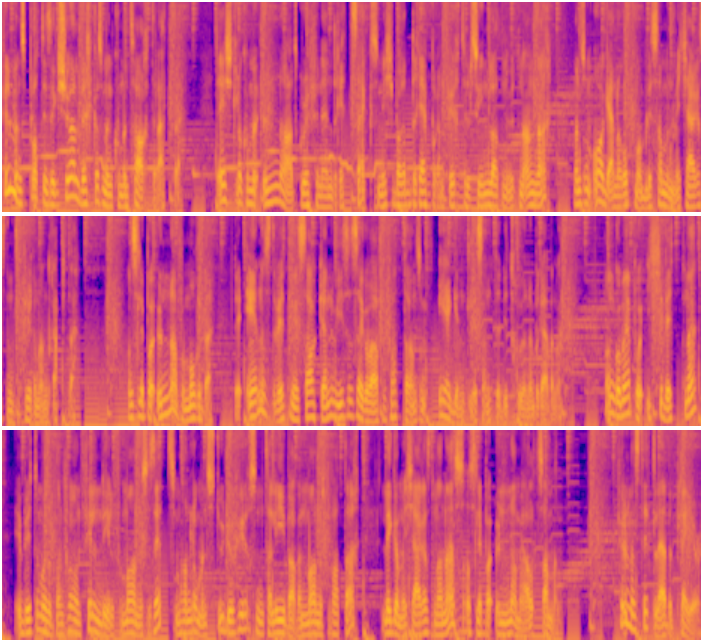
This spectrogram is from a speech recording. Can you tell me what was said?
Filmens plott i seg sjøl virker som en kommentar til dette. Det er ikke til å komme unna at Griffin er en drittsekk som ikke bare dreper en fyr tilsynelatende uten anger, men som òg ender opp med å bli sammen med kjæresten til fyren han drepte. Han slipper unna for mordet. Det eneste vitnet i saken viser seg å være forfatteren som egentlig sendte de truende brevene. Han går med på å ikke vitne, i bytte mot at han får en filmdeal for manuset sitt, som handler om en studiofyr som tar livet av en manusforfatter, ligger med kjæresten hans og slipper unna med alt sammen. Filmens tittel er The Player.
